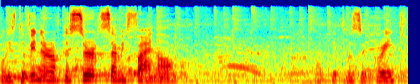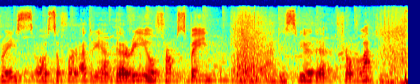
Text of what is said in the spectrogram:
who is the winner of the third semi-final. But it was a great race also for Adrian Del Rio from Spain and Aldis Wilde from Latvia.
